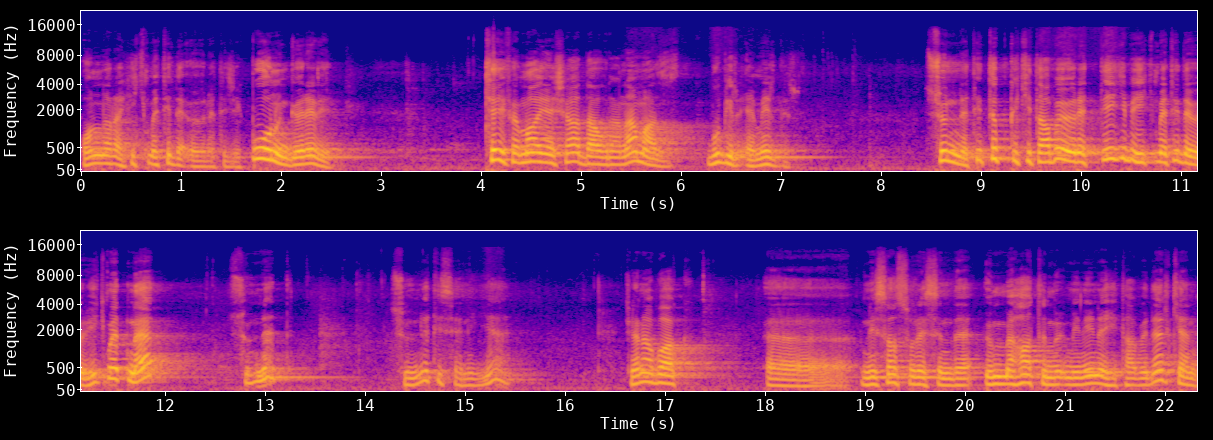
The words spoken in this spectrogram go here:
Onlara hikmeti de öğretecek. Bu onun görevi. Keyfe ma yaşa davranamaz. Bu bir emirdir. Sünneti tıpkı kitabı öğrettiği gibi hikmeti de öğret. Hikmet ne? Sünnet. Sünnet-i seniyye. Cenab-ı Hak Nisa suresinde ümmehat-ı müminine hitap ederken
